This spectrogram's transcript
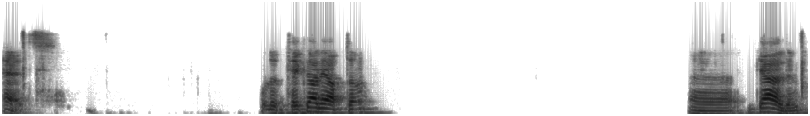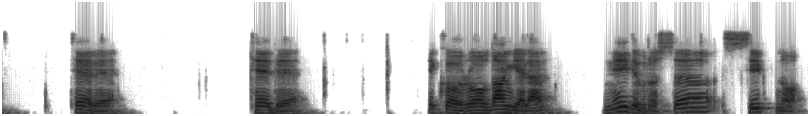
Evet. Burada tekrar yaptım. Ee, geldim. tr td echo row'dan gelen neydi burası? Sipno.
